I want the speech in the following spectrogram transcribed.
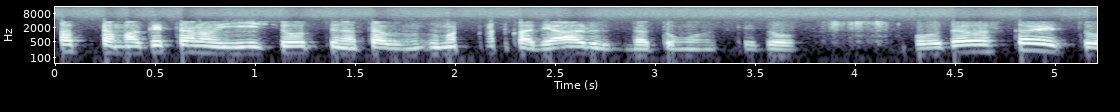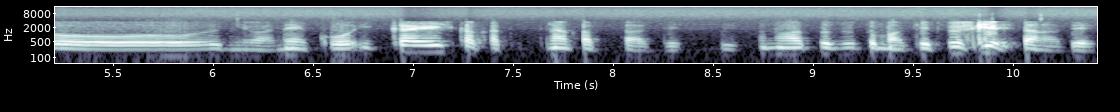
勝った負けたの印象っていうのは多分馬の中であるんだと思うんですけどオダワスカレットにはねこう1回しか勝ててなかったですしその後ずっと負け続けてたので、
